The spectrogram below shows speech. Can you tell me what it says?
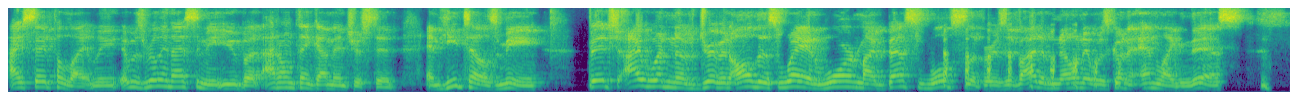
I say politely, it was really nice to meet you, but I don't think I'm interested." And he tells me. Bitch, I wouldn't have driven all this way and worn my best wolf slippers if I'd have known it was going to end like this.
